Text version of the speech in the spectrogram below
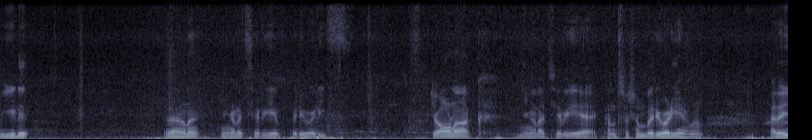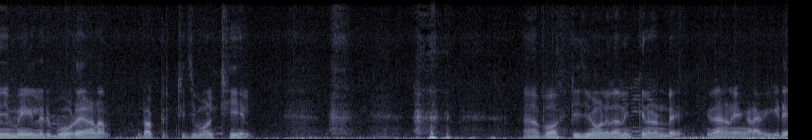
വീട്. ഇതാണ് ഞങ്ങളുടെ ചെറിയ പരിപാടി. സ്റ്റോൺ ആർക്ക് ഞങ്ങളുടെ ചെറിയ കൺസ്ട്രക്ഷൻ പരിപാടിയാണ്. അത് കഴിഞ്ഞ് മെയിലൊരു ബോർഡ് കാണാം. ഡോക്ടർ ടിജിമോൾ ടി എൽ അപ്പോൾ ടിജിമോൾ ഇതാ നിൽക്കുന്നുണ്ട് ഇതാണ് ഞങ്ങളുടെ വീട്.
